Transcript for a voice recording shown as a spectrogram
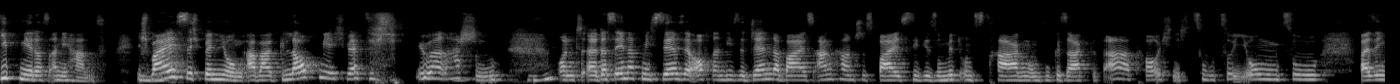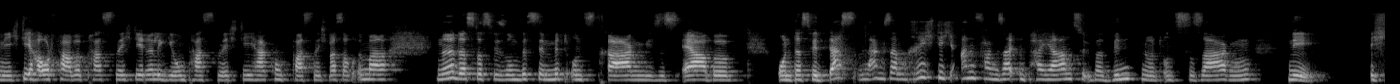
gib mir das an die Hand. Ich mhm. weiß, ich bin jung, aber glaub mir, ich werde dich überraschen. Mhm. Und äh, das erinnert mich sehr, sehr oft an diese Gender Bias, Unconscious Bias, die wir so mit uns tragen und wo gesagt wird, ah, traue ich nicht zu, zu jung, zu, weiß ich nicht, die Hautfarbe passt nicht, die Religion passt nicht, die Herkunft passt nicht, was auch immer. Ne, das, was wir so ein bisschen mit uns tragen, dieses Erbe. Und dass wir das langsam richtig anfangen, seit ein paar Jahren zu überwinden und uns zu sagen, nee, ich,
